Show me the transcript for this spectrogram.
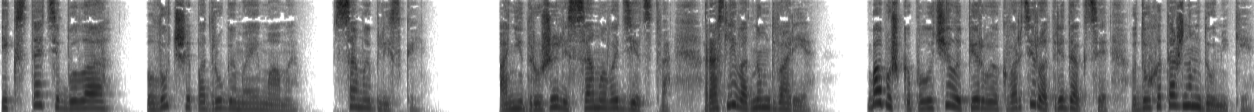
И, кстати, была лучшей подругой моей мамы, самой близкой. Они дружили с самого детства, росли в одном дворе. Бабушка получила первую квартиру от редакции в двухэтажном домике.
